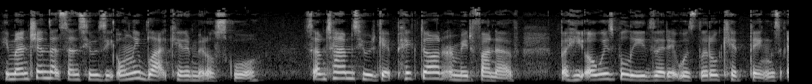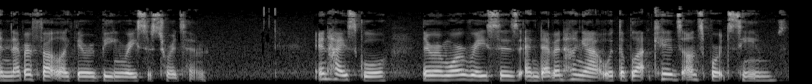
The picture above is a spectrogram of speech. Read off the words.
He mentioned that since he was the only black kid in middle school, Sometimes he would get picked on or made fun of, but he always believed that it was little kid things and never felt like they were being racist towards him. In high school, there were more races, and Devin hung out with the black kids on sports teams,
